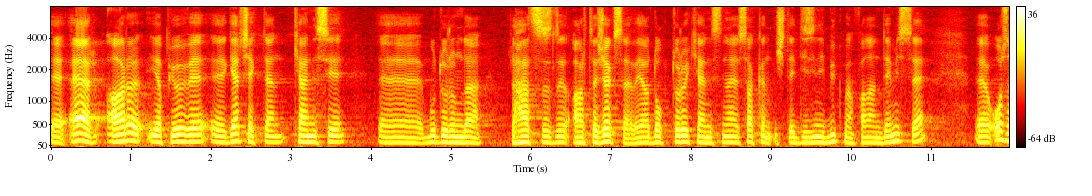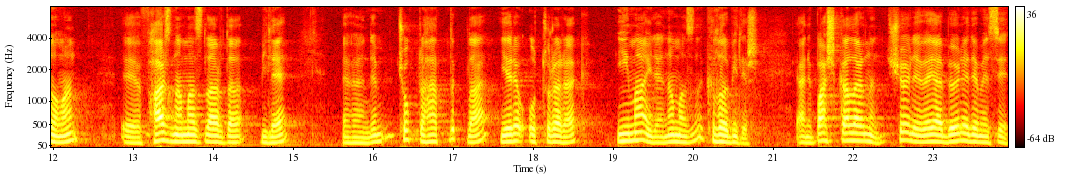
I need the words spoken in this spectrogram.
E, eğer ağrı yapıyor ve e, gerçekten kendisi e, bu durumda rahatsızlığı artacaksa veya doktoru kendisine sakın işte dizini bükme falan demişse e, o zaman farz namazlarda bile efendim çok rahatlıkla yere oturarak ima ile namazını kılabilir. Yani başkalarının şöyle veya böyle demesi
